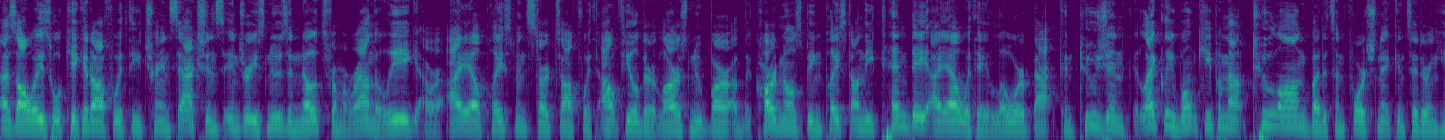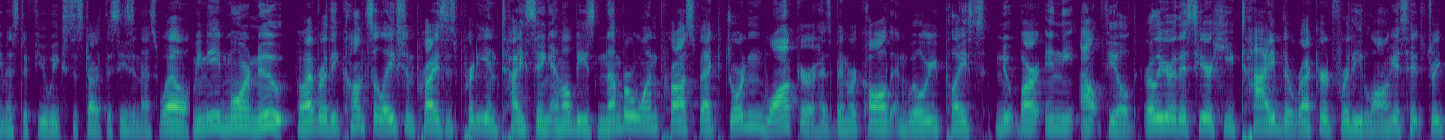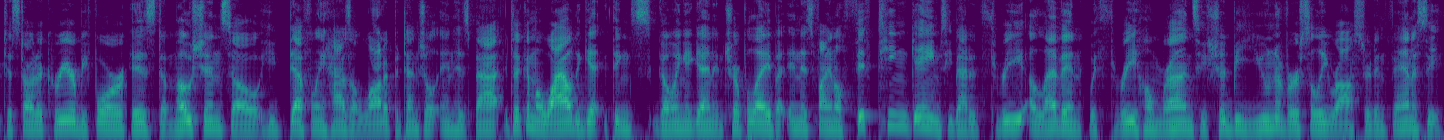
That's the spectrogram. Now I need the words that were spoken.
As always, we'll kick it off with the transactions, injuries, news, and notes from around the league. Our IL placement starts off with outfielder Lars Nootbaar of the Cardinals being placed on the 10 day IL with a lower back contusion. It likely won't keep him out too long, but it's unfortunate considering he missed a few weeks to start the season as well. We need more Newt. However, the consolation prize is pretty enticing. MLB's number one prospect, Jordan Walker, has been recalled and will replace Nootbaar in the outfield. Earlier this year, he tied the record for the longest hit streak to start a career before before his demotion, so he definitely has a lot of potential in his bat. It took him a while to get things going again in AAA, but in his final 15 games, he batted 311 with three home runs. He should be universally rostered in fantasy.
